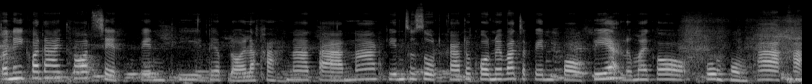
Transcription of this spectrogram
ตอนนี้ก็ได้ทอดเสร็จเป็นที่เรียบร้อยแล้วค่ะ หน้าตาน่ากินสุดๆ ค่ะทุกคนไม่ว่าจะเป็นปอกเปี๊ยะหรือไม่ก็กุ้งห่มผ้าค่ะ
